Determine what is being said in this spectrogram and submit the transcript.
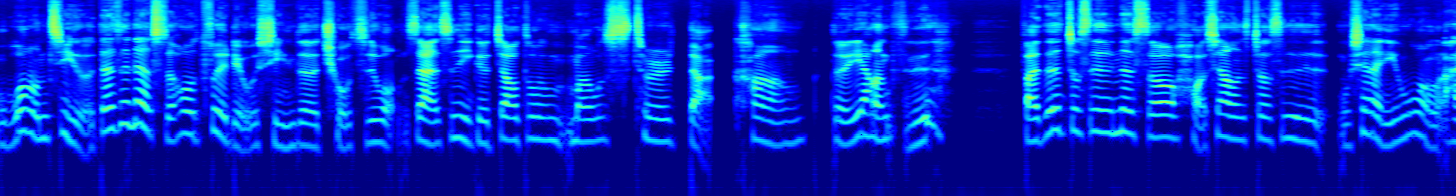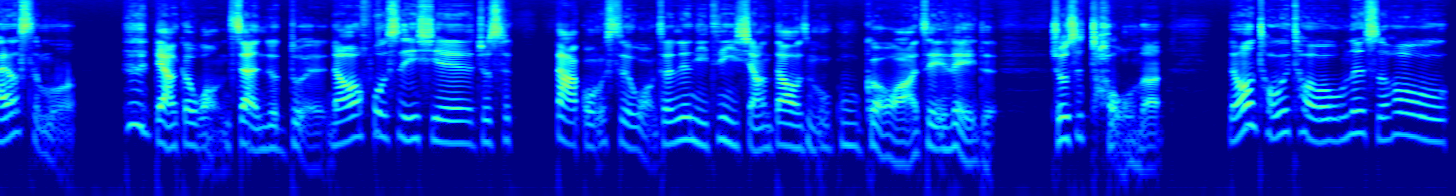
我忘记了。但是那时候最流行的求职网站是一个叫做 Monster.com 的样子，反正就是那时候好像就是，我现在已经忘了还有什么两个网站就对了，然后或是一些就是。大公司的网站，就是你自己想到什么 Google 啊这一类的，就是投嘛。然后投一投，那时候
